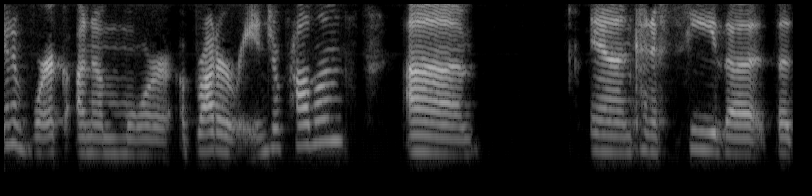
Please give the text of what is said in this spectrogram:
kind of work on a more a broader range of problems. Um, and kind of see the the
